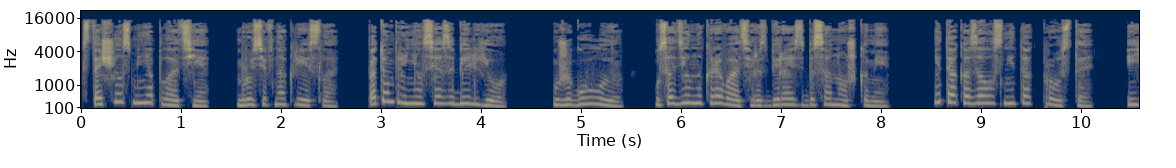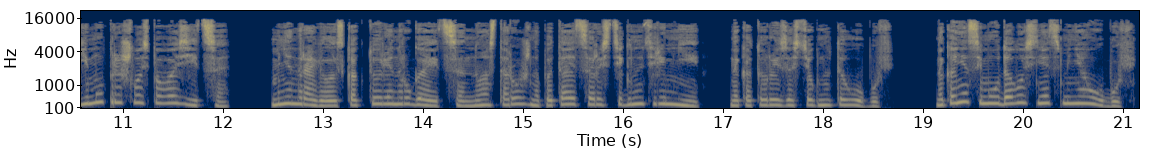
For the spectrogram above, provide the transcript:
Стащил с меня платье, бросив на кресло. Потом принялся за белье. Уже голую, усадил на кровать, разбираясь с босоножками. Это оказалось не так просто, и ему пришлось повозиться. Мне нравилось, как Ториан ругается, но осторожно пытается расстегнуть ремни, на которые застегнута обувь. Наконец ему удалось снять с меня обувь.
